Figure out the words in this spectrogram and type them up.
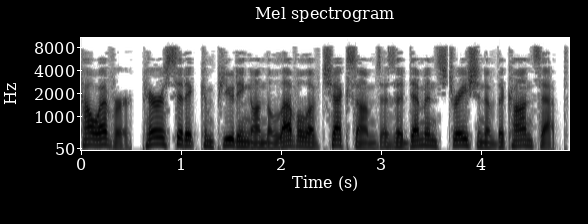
However, parasitic computing on the level of checksums is a demonstration of the concept.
